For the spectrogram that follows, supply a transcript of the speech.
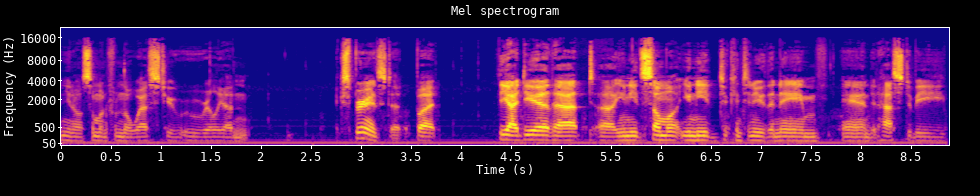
you know someone from the West who, who really hadn't experienced it. But the idea that uh, you need someone, you need to continue the name, and it has to be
